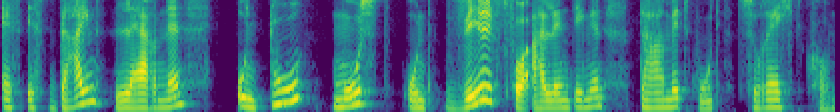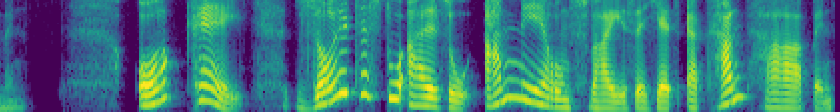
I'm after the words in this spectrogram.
es ist dein Lernen und du musst und willst vor allen Dingen damit gut zurechtkommen. Okay, solltest du also annäherungsweise jetzt erkannt haben,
